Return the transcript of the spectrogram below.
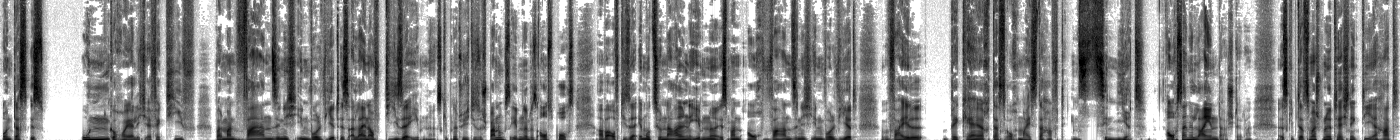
Und das ist ungeheuerlich effektiv, weil man wahnsinnig involviert ist, allein auf dieser Ebene. Es gibt natürlich diese Spannungsebene des Ausbruchs, aber auf dieser emotionalen Ebene ist man auch wahnsinnig involviert, weil Becker das auch meisterhaft inszeniert. Auch seine Laiendarsteller. Es gibt da zum Beispiel eine Technik, die er hat,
